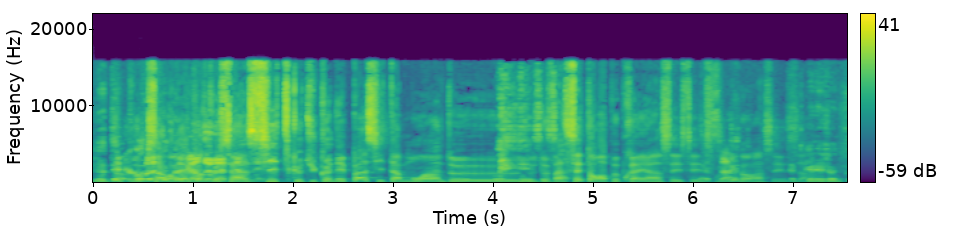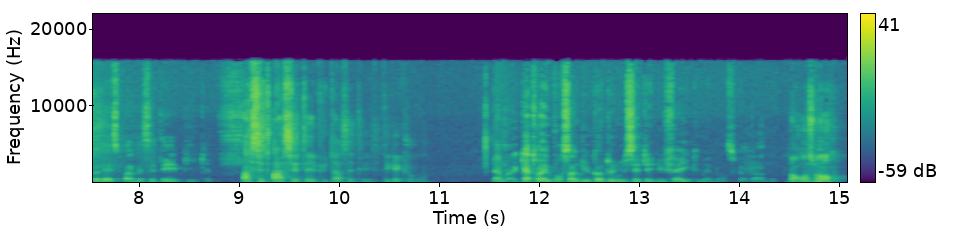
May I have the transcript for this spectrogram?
je Donc décroche ça, on est d'accord que c'est un site que tu connais pas si t'as moins de, Oui, de, c'est de ça. 27 ans à peu près. Hein. C'est, c'est, on est d'accord. Hein, c'est Peut-être que les jeunes connaissent pas, mais c'était épique. Ah, ah, c'était putain, c'était, c'était quelque chose. hein. La- 80% du contenu, c'était du fake, mais bon, c'est pas grave. Bah, heureusement.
